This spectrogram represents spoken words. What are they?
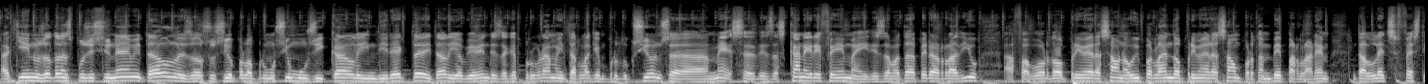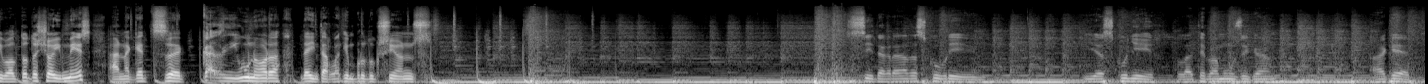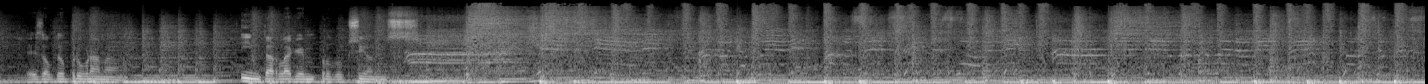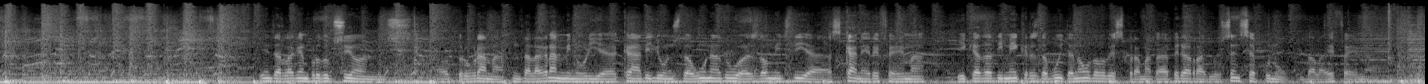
Aquí nosaltres ens posicionem i tal, és l'associació per la promoció musical i indirecta i tal, i òbviament des d'aquest programa Interlaken Produccions, a eh, més eh, des d'Scanner FM i des de Matapera Ràdio a favor del Primera Sound. Avui parlarem del Primera Sound, però també parlarem del Let's Festival. Tot això i més en aquests eh, quasi una hora d'Interlaken Produccions. Si t'agrada descobrir i escollir la teva música. Aquest és el teu programa. Interlaquem Produccions. Interlaquem Produccions, el programa de la gran minoria, cada dilluns de 1 a 2 del migdia a Scanner FM i cada dimecres de 8 a 9 del vespre a Matar Pere Ràdio 107.1 de la FM.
